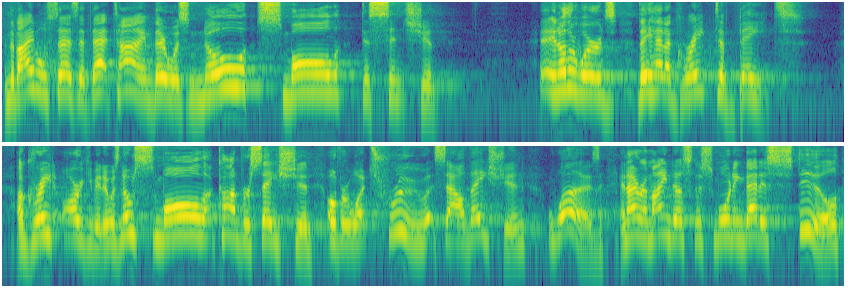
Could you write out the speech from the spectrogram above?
And the Bible says at that time there was no small dissension. In other words, they had a great debate a great argument. It was no small conversation over what true salvation was. And I remind us this morning that is still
